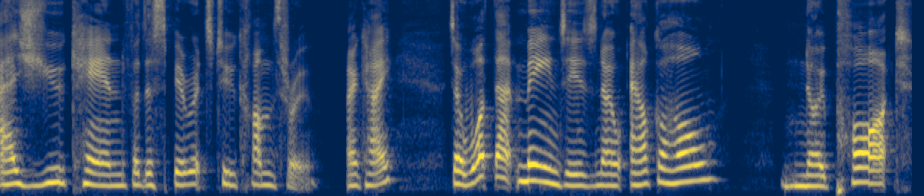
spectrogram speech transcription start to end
as you can for the spirits to come through. Okay? So, what that means is no alcohol, no pot,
